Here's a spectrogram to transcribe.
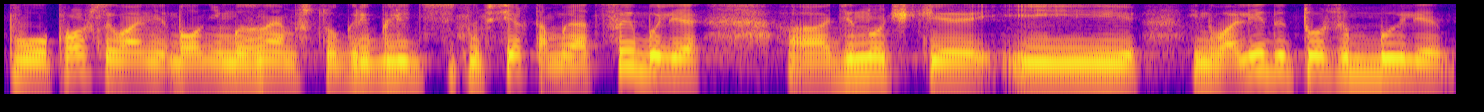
по прошлой волне, мы знаем, что гребли действительно всех, там и отцы были, э, одиночки, и инвалиды тоже были.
